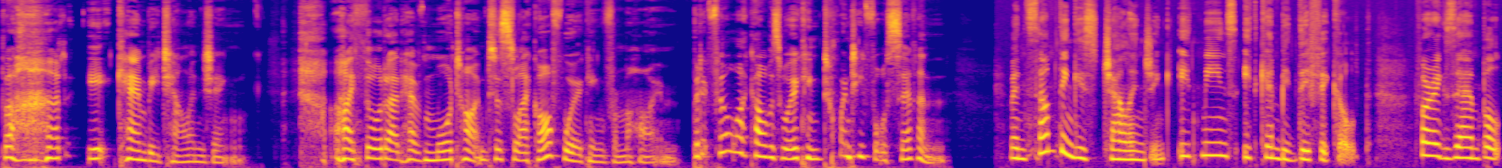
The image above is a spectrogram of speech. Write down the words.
but it can be challenging. I thought I'd have more time to slack off working from home, but it felt like I was working 24 7. When something is challenging, it means it can be difficult. For example,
